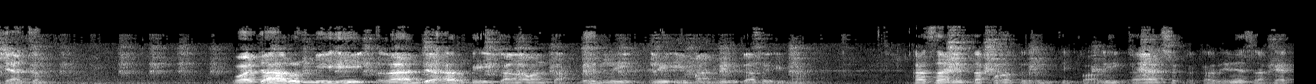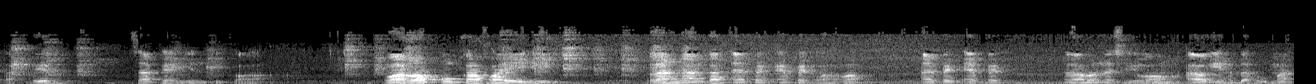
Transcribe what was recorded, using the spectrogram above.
jazam wajarun bihi lan jahar bihi kalawan takbir li, li imamin kabe imam Kasa intakuratul intikali Kaya sekekalinya sakit takbir Sakit intikal Warab ukafaihi Lan ngangkat efek-efek warab Efek-efek Larona siwong Au ihdahuma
